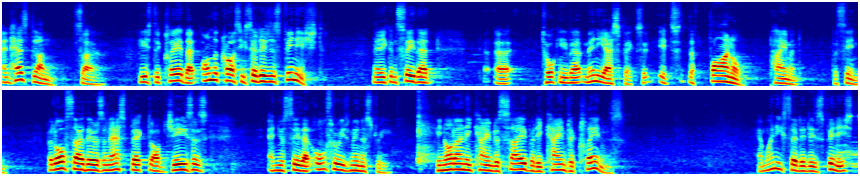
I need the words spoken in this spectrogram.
and has done so. He's declared that. On the cross, he said, It is finished. Now, you can see that uh, talking about many aspects. It, it's the final payment for sin. But also, there is an aspect of Jesus, and you'll see that all through his ministry. He not only came to save, but he came to cleanse. And when he said it is finished,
